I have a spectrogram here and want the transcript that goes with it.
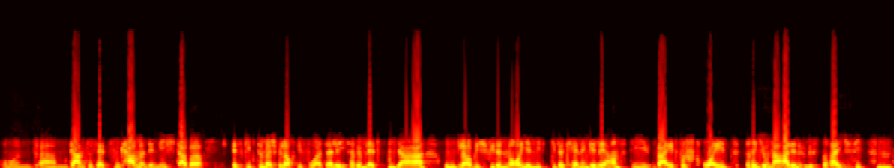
Und ähm, ganz ersetzen kann man den nicht, aber es gibt zum Beispiel auch die Vorteile. Ich habe im letzten Jahr unglaublich viele neue Mitglieder kennengelernt, die weit verstreut regional in Österreich mhm. sitzen,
